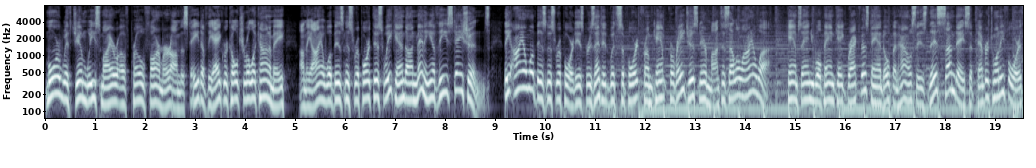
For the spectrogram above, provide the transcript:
More with Jim Wiesemeyer of Pro Farmer on the state of the agricultural economy on the Iowa Business Report this weekend on many of these stations. The Iowa Business Report is presented with support from Camp Courageous near Monticello, Iowa. Camp's annual pancake breakfast and open house is this Sunday, September 24th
